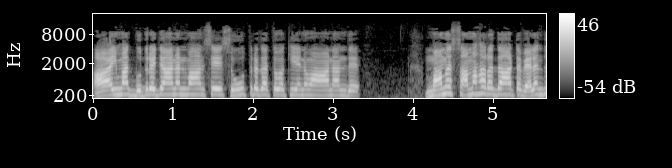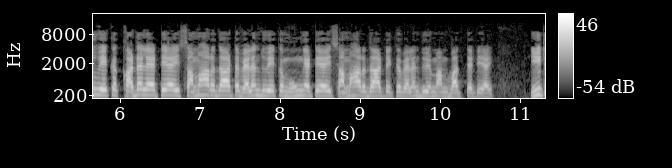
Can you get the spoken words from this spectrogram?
ආයිමත් බුදුරජාණන් වහන්සේ සූත්‍රගතව කියනවා ආනන්ද මම සමහරදාට වැළඳුව එක කඩල ඇටයයි සමහරදාට වැළඳුව එක මුං ඇටයයි සමහරදාට එක වැළඳුවේ මම් බත් ඇටයයි. ඊට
